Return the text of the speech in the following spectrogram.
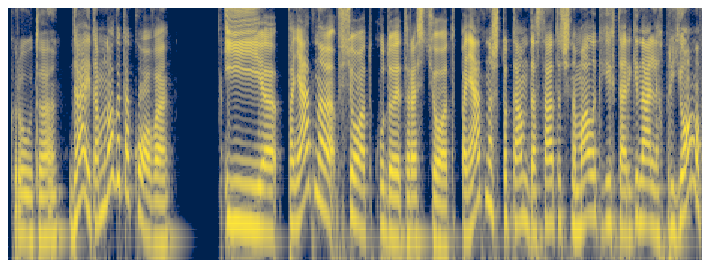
Круто. Да, и там много такого. И понятно все, откуда это растет. Понятно, что там достаточно мало каких-то оригинальных приемов,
